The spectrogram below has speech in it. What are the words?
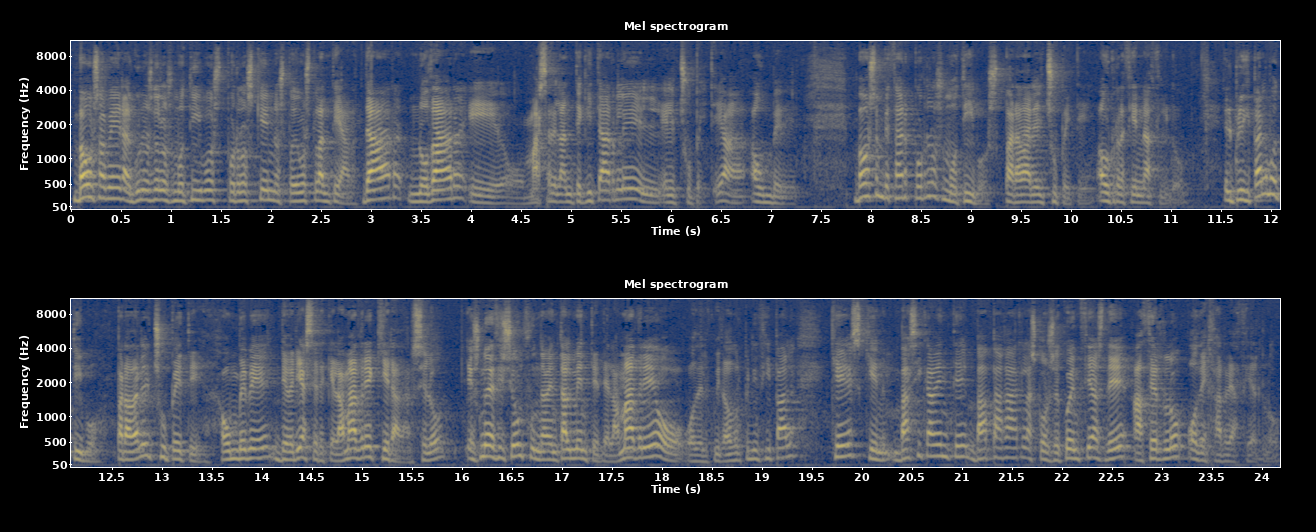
Vamos a ver algunos de los motivos por los que nos podemos plantear dar, no dar eh, o más adelante quitarle el, chupete a un bebé. Vamos a empezar por los motivos para dar el chupete a un recién nacido. El principal motivo para dar el chupete a un bebé debería ser que la madre quiera dárselo. Es una decisión fundamentalmente de la madre o, del cuidador principal, que es quien básicamente va a pagar las consecuencias de hacerlo o dejar de hacerlo.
